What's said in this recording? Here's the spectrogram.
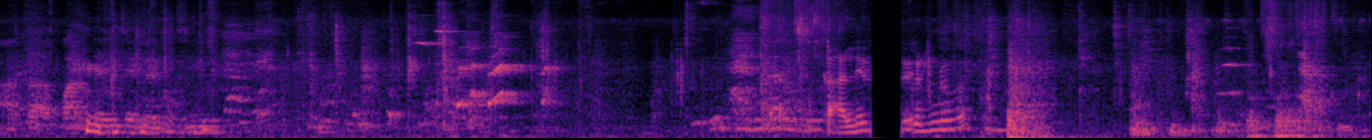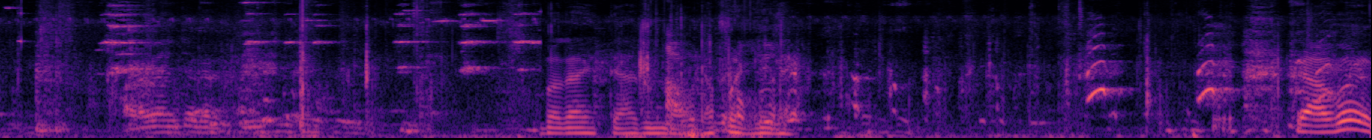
आता काली बघा इथे अजून बावला पडलेला आहे त्यावर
